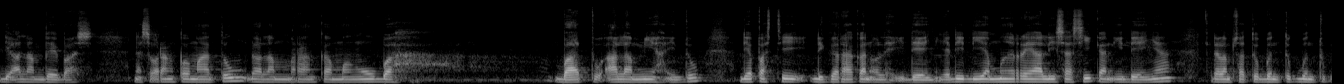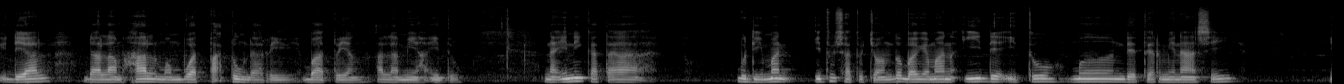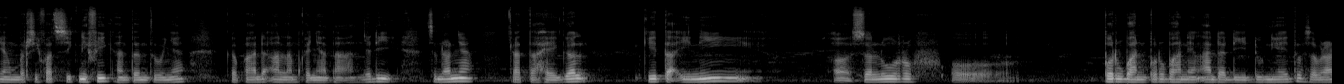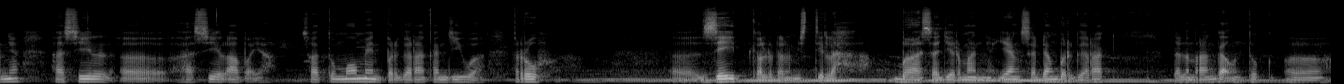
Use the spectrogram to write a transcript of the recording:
di alam bebas. Nah, seorang pematung dalam rangka mengubah batu alamiah itu dia pasti digerakkan oleh idenya. Jadi dia merealisasikan idenya ke dalam satu bentuk-bentuk ideal dalam hal membuat patung dari batu yang alamiah itu. Nah, ini kata Budiman itu satu contoh bagaimana ide itu mendeterminasi yang bersifat signifikan tentunya kepada alam kenyataan. Jadi sebenarnya kata Hegel kita ini uh, seluruh uh, perubahan-perubahan yang ada di dunia itu sebenarnya hasil uh, hasil apa ya? Satu momen pergerakan jiwa ruh uh, Zeit kalau dalam istilah bahasa Jermannya yang sedang bergerak dalam rangka untuk uh,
